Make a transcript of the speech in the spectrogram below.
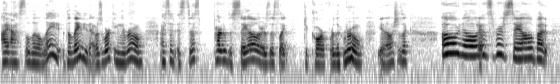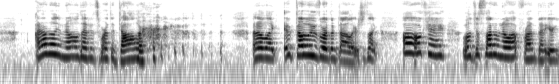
I asked the little lady, the lady that was working the room, I said, is this part of the sale or is this like decor for the room? You know, she's like, oh no, it's for sale, but I don't really know that it's worth a dollar. And I'm like, it totally is worth a dollar. She's like, oh, okay. Well, just let them know up front that you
